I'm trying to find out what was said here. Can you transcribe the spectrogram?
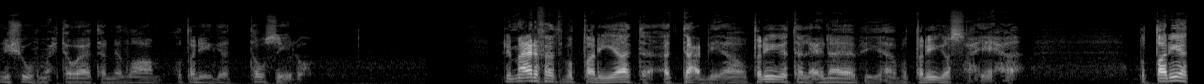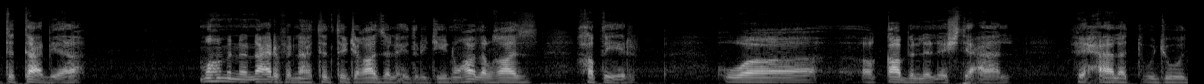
نشوف محتويات النظام وطريقة توصيله. لمعرفة بطاريات التعبئة وطريقة العناية فيها بالطريقة الصحيحة بطارية التعبئة مهم أن نعرف أنها تنتج غاز الهيدروجين وهذا الغاز خطير وقابل للاشتعال. في حالة وجود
